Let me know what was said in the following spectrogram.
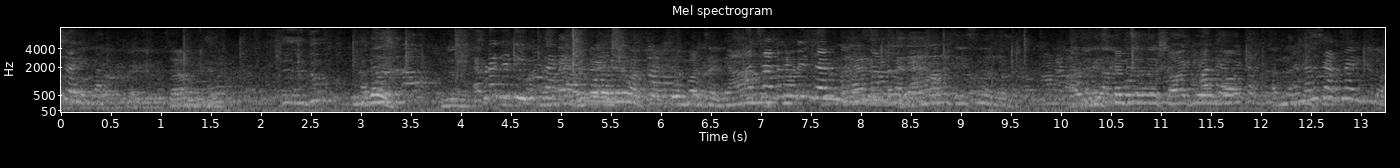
ശരി bye. എവിടെ എന്റെ ടീം ആ ചേട്ടനോട് ഉണ്ടായിരുന്നു ആ ചേട്ടനായിരിക്കുമല്ലോ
